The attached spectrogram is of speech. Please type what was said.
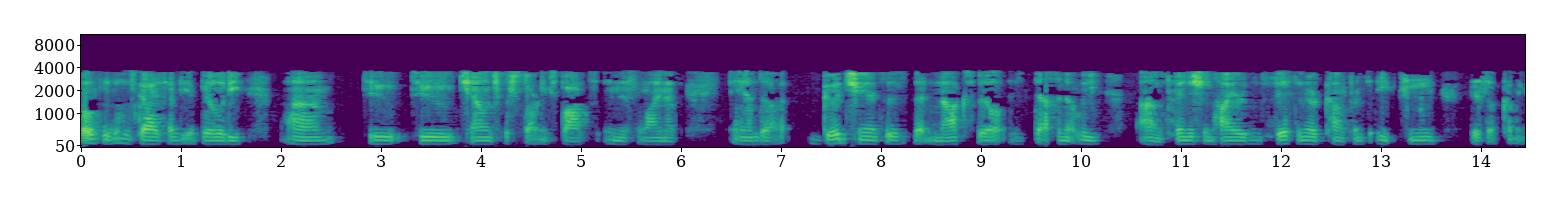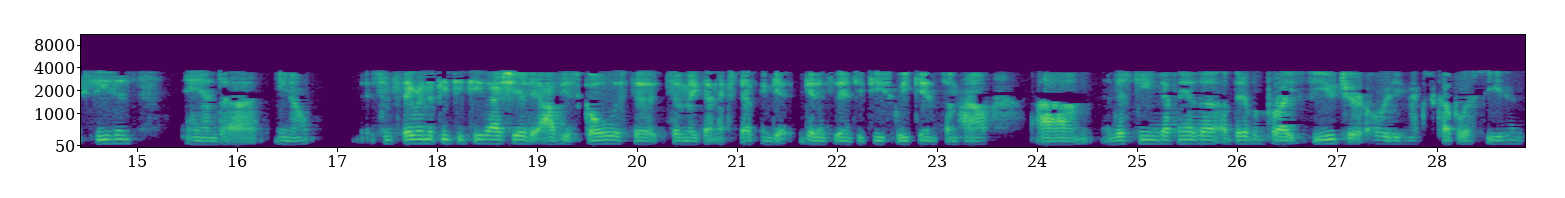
Both of those guys have the ability um, to to challenge for starting spots in this lineup, and uh, good chances that Knoxville is definitely um, finishing higher than fifth in their conference 18 this upcoming season. And uh, you know, since they were in the PTT last year, the obvious goal is to to make that next step and get get into the NTT squeak in somehow. Um, and this team definitely has a, a bit of a bright future over the next couple of seasons.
